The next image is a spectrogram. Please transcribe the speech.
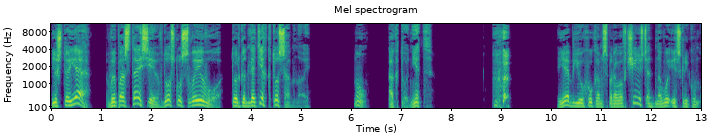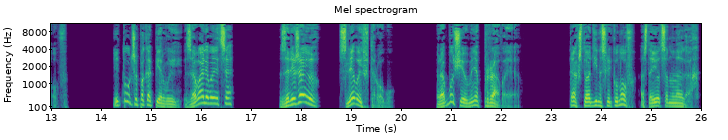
и что я в ипостаси в доску своего, только для тех, кто со мной. Ну, а кто нет? Я бью хуком справа в челюсть одного из крикунов. И тут же, пока первый заваливается, заряжаю с левой второму. Рабочая у меня правая. Так что один из крикунов остается на ногах.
